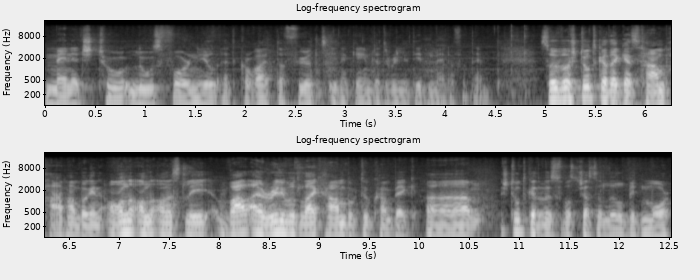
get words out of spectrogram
managed to lose 4-0 at Greuther Fürth in a game that really didn't matter for them. So it was Stuttgart against Ham, Hamburg, and on, on, honestly, while I really would like Hamburg to come back, um, Stuttgart was, was just a little bit more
